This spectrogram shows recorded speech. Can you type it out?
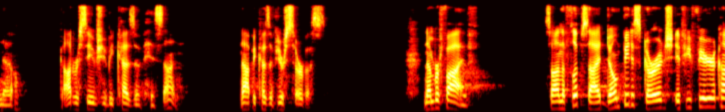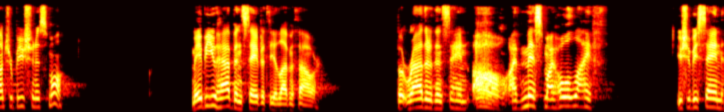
No. God receives you because of his son, not because of your service. Number five, so, on the flip side, don't be discouraged if you fear your contribution is small. Maybe you have been saved at the 11th hour. But rather than saying, Oh, I've missed my whole life, you should be saying,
